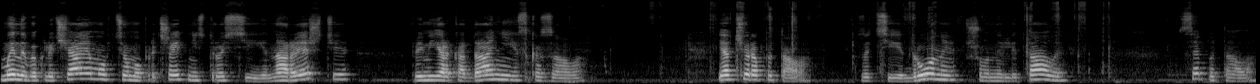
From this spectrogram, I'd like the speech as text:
Ми не виключаємо в цьому причетність Росії. Нарешті прем'єрка Данії сказала. Я вчора питала за ці дрони, що вони літали. Все питала.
